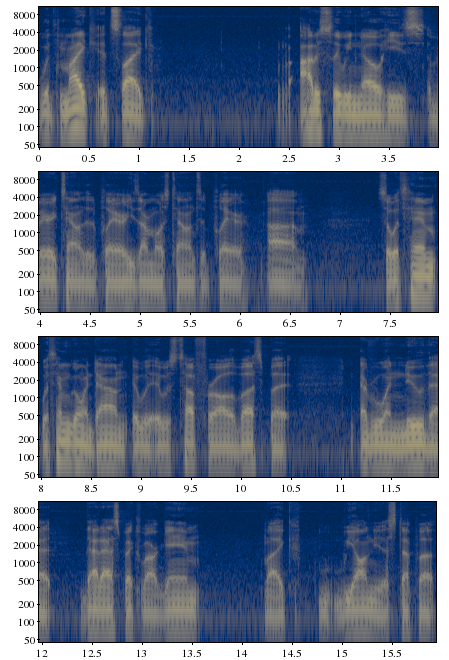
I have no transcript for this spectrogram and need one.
with Mike, it's like obviously we know he's a very talented player. He's our most talented player. Um, so with him, with him going down, it, w- it was tough for all of us. But everyone knew that that aspect of our game like we all need to step up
